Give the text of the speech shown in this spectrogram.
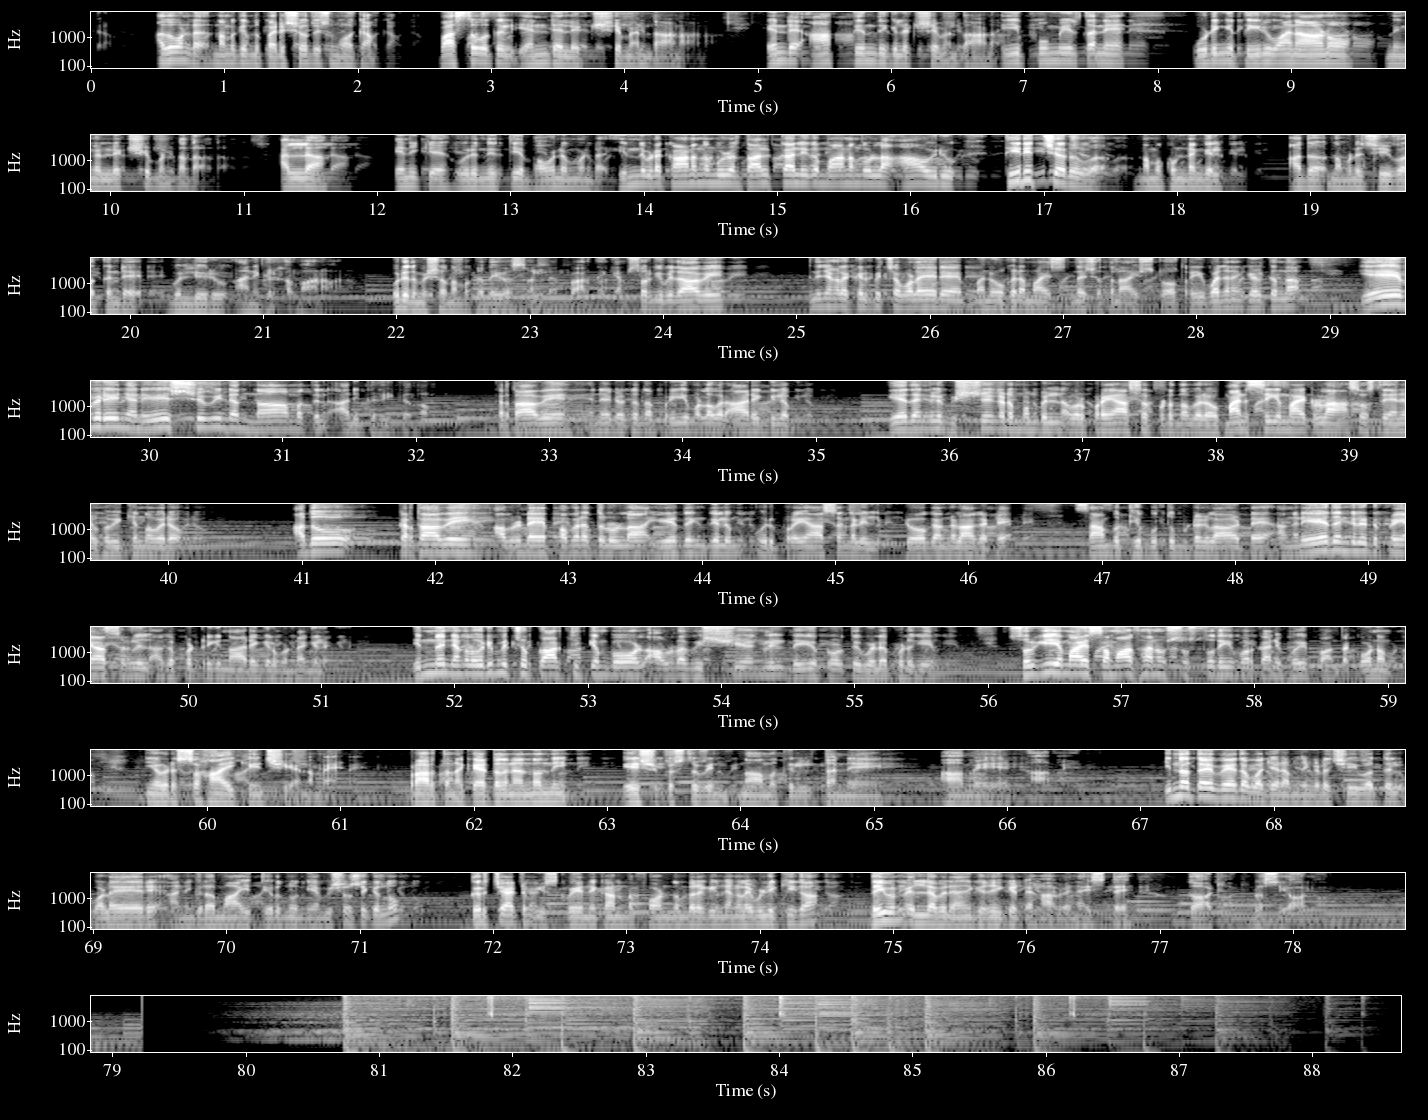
അതുകൊണ്ട് നമുക്കിന്ന് പരിശോധിച്ച് നോക്കാം വാസ്തവത്തിൽ എന്റെ ലക്ഷ്യം എന്താണ്? എന്റെ ആത്യന്തിക ലക്ഷ്യം എന്താണ്? ഈ ഭൂമിയിൽ തന്നെ ഒടുങ്ങി തീരുവാനാണോ നിങ്ങൾ ലക്ഷ്യമിടുന്നത്? അല്ല എനിക്ക് ഒരു നിത്യ ഭവനമുണ്ട് ഇന്നിവിടെ കാണുന്ന മുഴുവൻ താൽക്കാലികമാണെന്നുള്ള ആ ഒരു തിരിച്ചറിവ് നമുക്കുണ്ടെങ്കിൽ അത് നമ്മുടെ ജീവിതത്തിന്റെ വലിയൊരു അനുഗ്രഹമാണ്. ഒരു നിമിഷം നമുക്ക് ദൈവസ്ഥാനം പ്രാർത്ഥിക്കാം. സ്വർഗപിതാവേ ഇന്ന് ഞങ്ങളെ കേൾപ്പിച്ച വളരെ മനോഹരമായ സന്ദേശത്തിനായി സ്തോത്രം. ഈ വചനം കേൾക്കുന്ന ഏവരെയും ഞാൻ യേശുവിന്റെ നാമത്തിൽ അനുഗ്രഹിക്കുന്നു. കർത്താവെ എന്നെ കേൾക്കുന്ന പ്രിയമുള്ളവർ ആരെങ്കിലും ഏതെങ്കിലും വിഷയങ്ങളുടെ മുമ്പിൽ അവർ പ്രയാസപ്പെടുന്നവരോ മാനസികമായിട്ടുള്ള അസ്വസ്ഥ അനുഭവിക്കുന്നവരോ അതോ കർത്താവെ അവരുടെ ഭവനത്തിലുള്ള ഏതെങ്കിലും ഒരു പ്രയാസങ്ങളിൽ രോഗങ്ങളാകട്ടെ സാമ്പത്തിക ബുദ്ധിമുട്ടുകളാകട്ടെ അങ്ങനെ ഏതെങ്കിലും ഒരു പ്രയാസങ്ങളിൽ അകപ്പെട്ടിരിക്കുന്ന ആരെങ്കിലും ഉണ്ടെങ്കിൽ ഇന്ന് ഞങ്ങൾ ഒരുമിച്ച് പ്രാർത്ഥിക്കുമ്പോൾ അവരുടെ വിഷയങ്ങളിൽ ദൈവപ്രവൃത്തി വെളിപ്പെടുകയും സ്വർഗീയമായ സമാധാനവും സ്വസ്ഥതയും അവർക്ക് അനുഭവിപ്പാൻ തക്കോണം നീ അവരെ സഹായിക്കുകയും ചെയ്യണമേ. പ്രാർത്ഥന കേട്ടതിന് നന്ദി. യേശു ക്രിസ്തുവിൻ നാമത്തിൽ തന്നെ ആമേൻ ആമേൻ. ഇന്നത്തെ വേദവചനം നിങ്ങളുടെ ജീവിതത്തിൽ വളരെ അനുഗ്രഹമായി തീർന്നു എന്ന് ഞാൻ വിശ്വസിക്കുന്നു. തീർച്ചയായിട്ടും ഈ സ്ക്രീനിൽ കാണുന്ന ഫോൺ നമ്പറിൽ ഞങ്ങളെ വിളിക്കുക. ദൈവം എല്ലാവരും അനുഗ്രഹിക്കട്ടെ. Have a nice day God bless you all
